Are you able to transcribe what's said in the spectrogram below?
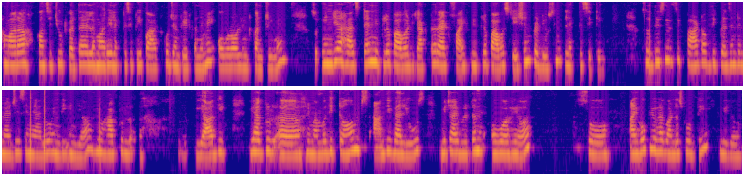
हमारा कॉन्स्टिट्यूट करता है हमारे इलेक्ट्रिसिटी पार्ट को जनरेट करने में ओवरऑल इन कंट्री में। So india has 10 nuclear power reactor at 5 nuclear power station producing electricity so this is the part of the present energy scenario in the india you have to yeah the you have to uh, remember the terms and the values which I've written over here. So I hope you have understood the video.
